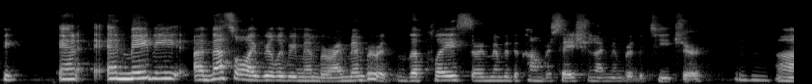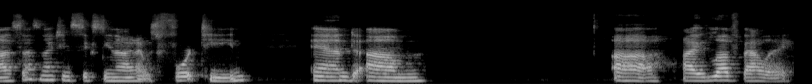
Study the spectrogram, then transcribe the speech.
be, and and maybe and that's all I really remember. I remember the place. I remember the conversation. I remember the teacher. Mm-hmm. Uh, so that's 1969. I was 14 and um, uh, I love ballet.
